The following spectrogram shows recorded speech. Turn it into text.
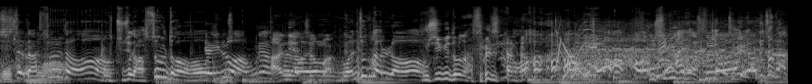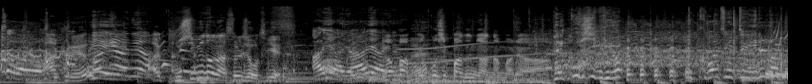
진짜 낯설다. 어, 진짜 낯설다. 야 일로 와 우리한테. 아니야 잠깐만. 완전 달라. 90이 더 낯설지 않아? 90이 더 낯설지 여기, 어떻게? 여기 좀 가까워요. 아 그래요? 예, 예. 아니야. 아 90이 더 낯설지 어떻게? 아니 아니 아니 우리 아니. 엄마 190 받은 줄 안단 말이야. 190이요? 그거 지금 또 일을 하고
